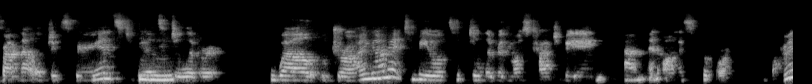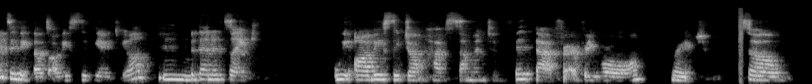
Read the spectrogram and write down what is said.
from that lived experience to be able Mhm. to deliver well drawing on it to be able to deliver the most captivating um, and honest performance. I think that's obviously the ideal. Mhm. But then it's like we obviously don't have someone to fit that for every role. right. So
